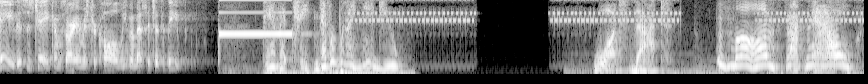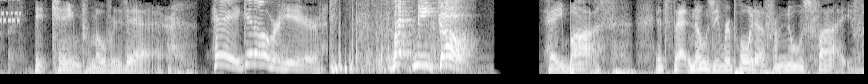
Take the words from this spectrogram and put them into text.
Hey, this is Jake. I'm sorry I missed your call. Leave a message at the beep. Damn it, Jake. Never when I need you. What's that? Mom, not now. It came from over there. Hey, get over here. Let me go. Hey, boss. It's that nosy reporter from News 5.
